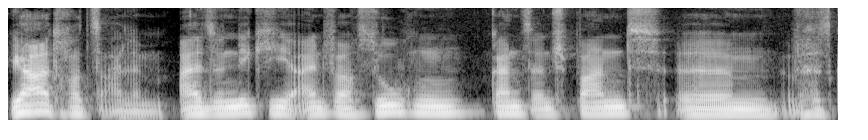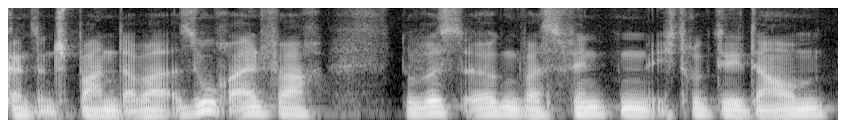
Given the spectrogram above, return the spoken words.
Ja, trotz allem. Also Niki, einfach suchen, ganz entspannt. Ähm, was ist ganz entspannt? Aber such einfach. Du wirst irgendwas finden. Ich drücke dir die Daumen,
